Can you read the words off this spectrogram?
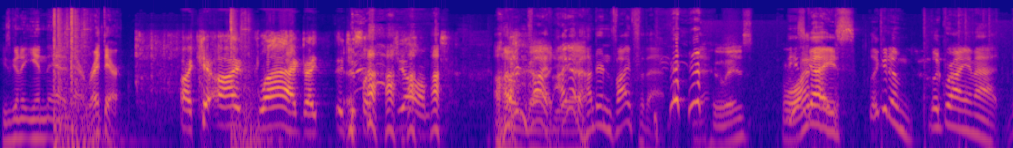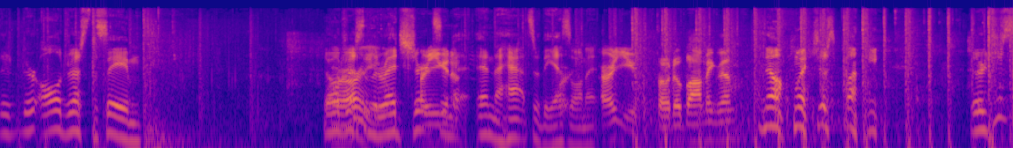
He's gonna be in the end there, right there. I can't. I lagged. I it just like jumped. 105. God, I got yeah. 105 for that. Who is? These What? guys, look at them. Look where I am at. They're, they're all dressed the same. They're all Where dressed are in the you? red Are shirts you and, gonna- the, and the hats with the S on it. Are you photobombing them? No, it's just funny. They're just.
